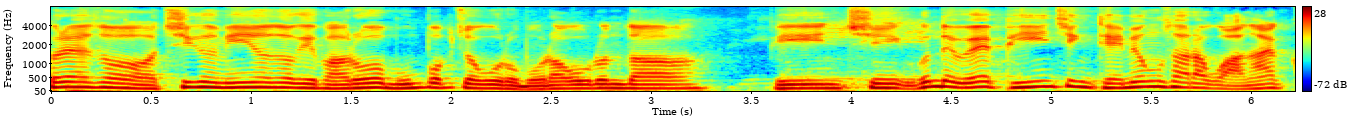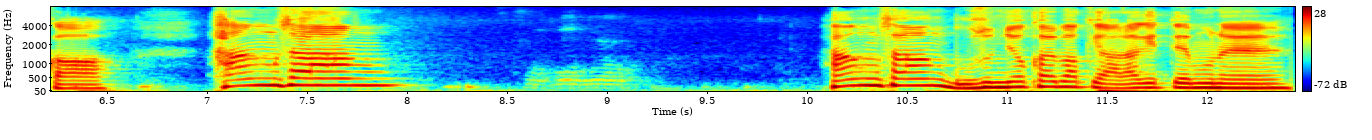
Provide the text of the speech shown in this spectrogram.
그래서 지금 이 녀석이 바로 문법적으로 뭐라고 부른다? 비인칭. 근데 왜 비인칭 대명사라고 안 할까? 항상 항상 무슨 역할밖에 안 하기 때문에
